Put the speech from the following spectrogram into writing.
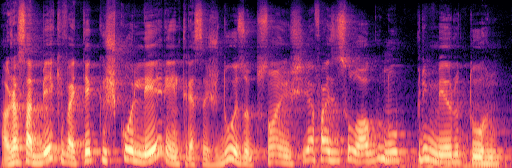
Ao já saber que vai ter que escolher entre essas duas opções, já faz isso logo no primeiro turno.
